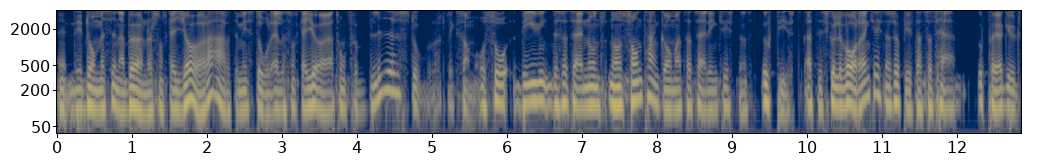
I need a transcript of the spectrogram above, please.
eh, det är de med sina böner som ska göra Artemis stor eller som ska göra att hon förblir stor. Liksom. Och så, det är ju inte så att säga någon, någon sån sån tanke om att, så att säga, det är en kristens uppgift, att det skulle vara en kristens uppgift att, så att säga, upphöja Gud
